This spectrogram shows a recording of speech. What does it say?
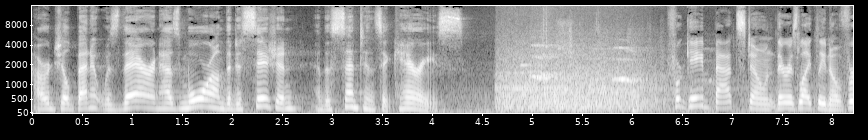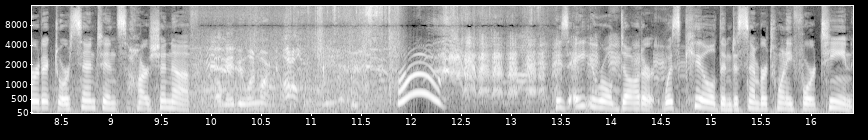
Our Jill Bennett was there and has more on the decision and the sentence it carries. For Gabe Batstone, there is likely no verdict or sentence harsh enough. Oh, maybe one more. Oh! His eight year old daughter was killed in December 2014,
